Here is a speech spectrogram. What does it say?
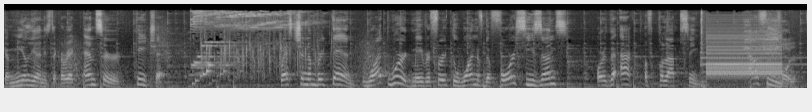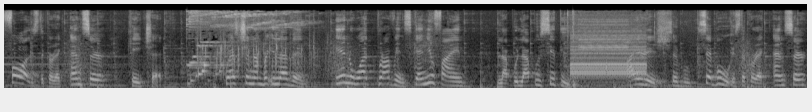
Chameleon is the correct answer. K-check. Question number 10. What word may refer to one of the four seasons or the act of collapsing? Alfie. Fall. Fall is the correct answer. K-check. Question number 11. In what province can you find Lapu-Lapu City? Irish. Cebu. Cebu is the correct answer.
